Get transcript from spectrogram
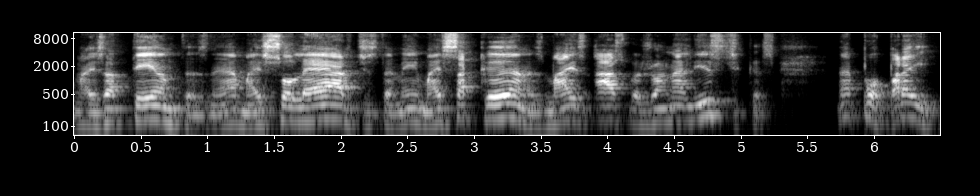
mais atentas, né? mais solertes também, mais sacanas, mais aspas jornalísticas, né? Pô, para aí.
